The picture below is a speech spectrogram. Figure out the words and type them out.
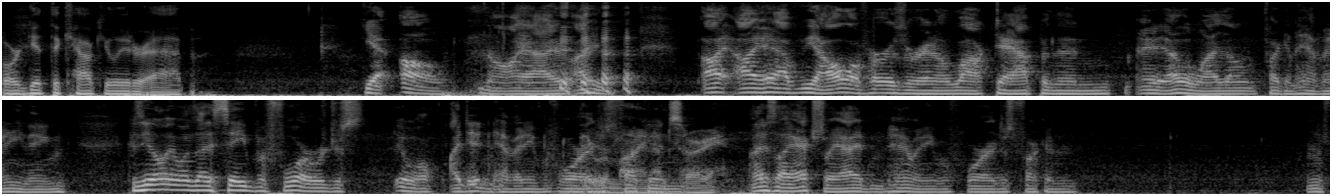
or get the calculator app. Yeah. Oh no, I I. I I, I have yeah all of hers are in a locked app and then I, otherwise I don't fucking have anything because the only ones I saved before were just eh, well I didn't have any before They I just mine. fucking I'm sorry. I was like actually I didn't have any before I just fucking I was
